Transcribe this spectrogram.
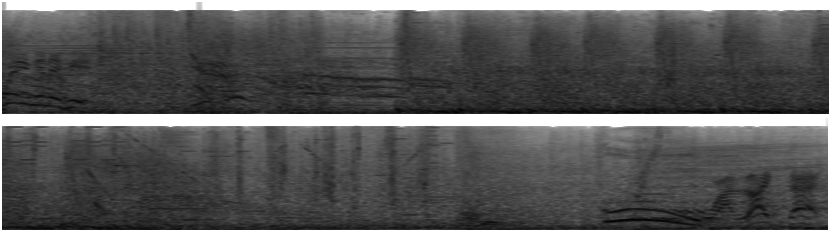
Swing and a hit. I like that.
